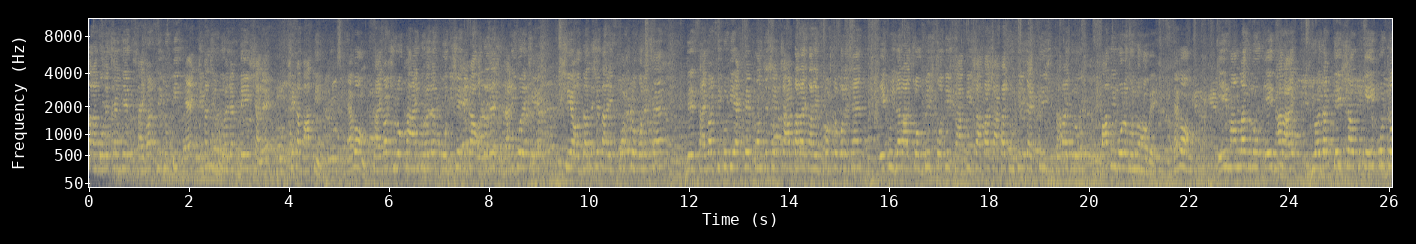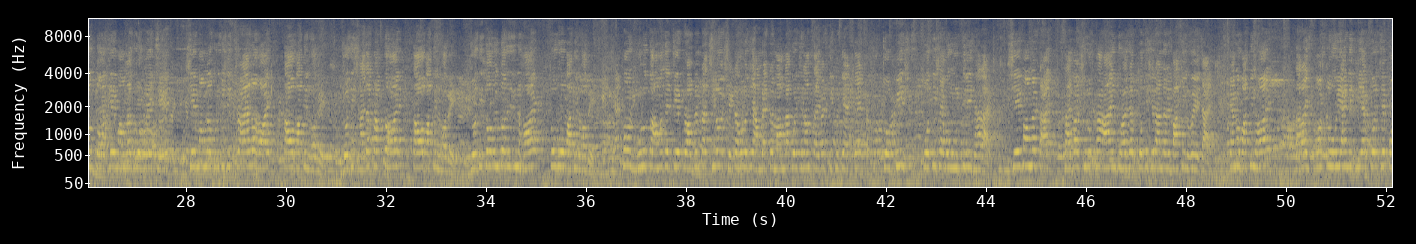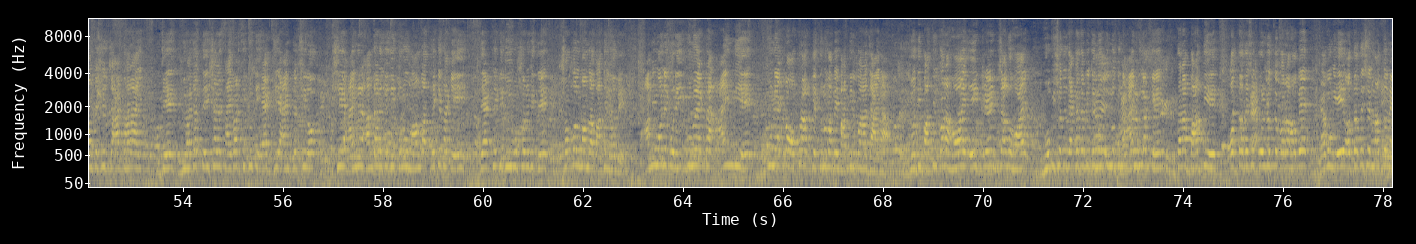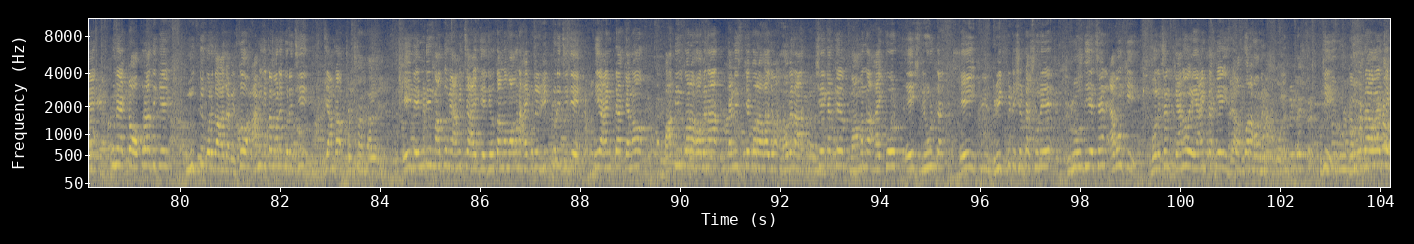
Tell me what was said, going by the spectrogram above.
তারা বলেছেন যে সাইবার সিকিউরিটি অ্যাক্ট যেটা ছিল দু হাজার তেইশ সালে, সেটা বাতিল। এবং সাইবার সুরক্ষা আইন দু হাজার পঁচিশে যেটা অধ্যাদেশ জারি করেছে, সে অধ্যাদেশে তারা স্পষ্ট বলেছেন যে সাইবার সিকিউরিটি অ্যাক্টের পঞ্চাশের চার দ্বারায় তারা স্পষ্ট বলেছেন, একুশ ধারা চব্বিশ, পঁচিশ, ছাব্বিশ, সাতাশ, আঠাশ, উনত্রিশ, একত্রিশ ধারাগুলো বাতিল বলে গণ্য হবে। এবং এই মামলাগুলো এই ধারায় দু হাজার তেইশ সাল থেকে এই পর্যন্ত যে মামলাগুলো হয়েছে সেই মামলাগুলো যদি হয় তাও বাতিল হবে। যদি সাজাপ্রাপ্ত হয়, তাও বাতিল হবে। যদি তদন্তাধীন হয়, তবুও বাতিল হবে। এখন মূলত আমাদের যে প্রবলেমটা ছিল, সেটা হলো যে আমরা একটা মামলা করেছিলাম সাইবার সিকিউরিটি অ্যাক্টের চব্বিশ, পঁচিশ এবং উনত্রিশ ধারায়। সেই মামলাটায় সাইবার সুরক্ষা আইন দু হাজার পঁচিশের আন্ডারে বাতিল হয়ে যায়। কেন বাতিল হয়? তারা স্পষ্ট ওই আইনে ক্লিয়ার করেছে পঞ্চাশের চার ধারায় যে দু হাজার তেইশ সালে সাইবার সিকিউরিটি অ্যাক্ট যে আইনটা ছিল, সে আইনের আন্ডারে যদি কোনো মামলা থেকে থাকে, এই দেড় থেকে দুই বছরের ভিতরে সকল মামলা বাতিল হবে। আমি মনে করি কোনো একটা আইন দিয়ে কোনো একটা অপরাধকে কোনোভাবে বাতিল করা যায় না। যদি বাতিল করা হয়, এই ট্রেন্ড চালু হয় ভবিষ্যতে দেখা যাবে যে নতুন নতুন আইনগুলোকে তারা বাদ দিয়ে অধ্যাদেশে পরিণত করা হবে এবং এই অধ্যাদেশের মাধ্যমে কোনো একটা অপরাধীকে মুক্তি করে দেওয়া যাবে। তো আমি যেটা মনে করেছি যে আমরা এই রেমেডির মাধ্যমে আমি চাই যে যেহেতু আমরা মহামান্য হাইকোর্টে রিট করেছি যে এই আইনটা কেন বাতিল করা হবে না কেন স্টে করা হবে না। সেই ক্ষেত্রে মহামান্য হাইকোর্ট এই রুলটা, এই রিট পিটিশনটা শুনে রুল দিয়েছেন এবং কি বলেছেন কেন এই আইনটাকে স্টপ করা হবে না। জি, রুলটা হয়েছে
